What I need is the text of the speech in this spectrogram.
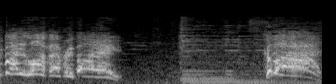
Everybody love everybody! Come on!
